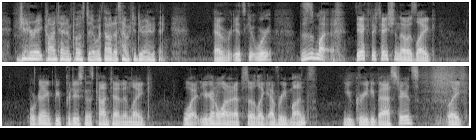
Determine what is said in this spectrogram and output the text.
generate content and post it without us having to do anything. Every it's good. We're this is my the expectation though is like we're going to be producing this content and like what you're going to want an episode like every month, you greedy bastards, like,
